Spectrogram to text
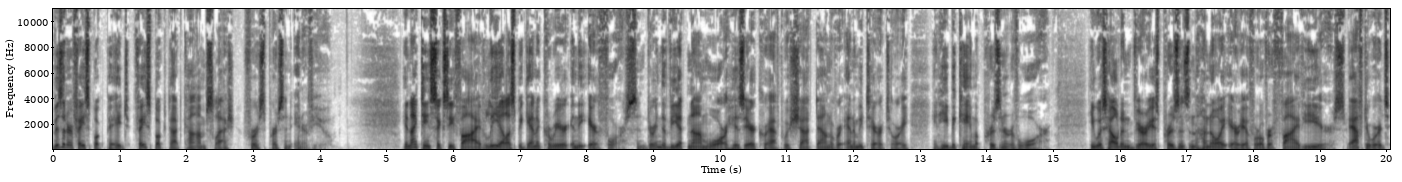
visit our Facebook page, facebook.com slash firstpersoninterview. In 1965, Lee Ellis began a career in the Air Force, and during the Vietnam War, his aircraft was shot down over enemy territory, and he became a prisoner of war. He was held in various prisons in the Hanoi area for over five years. Afterwards,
